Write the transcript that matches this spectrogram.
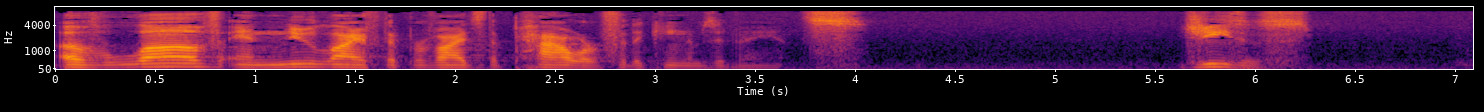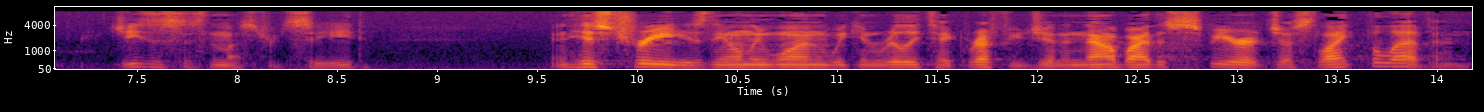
of love and new life that provides the power for the kingdom's advance. Jesus. Jesus is the mustard seed. And his tree is the only one we can really take refuge in. And now, by the Spirit, just like the leaven,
